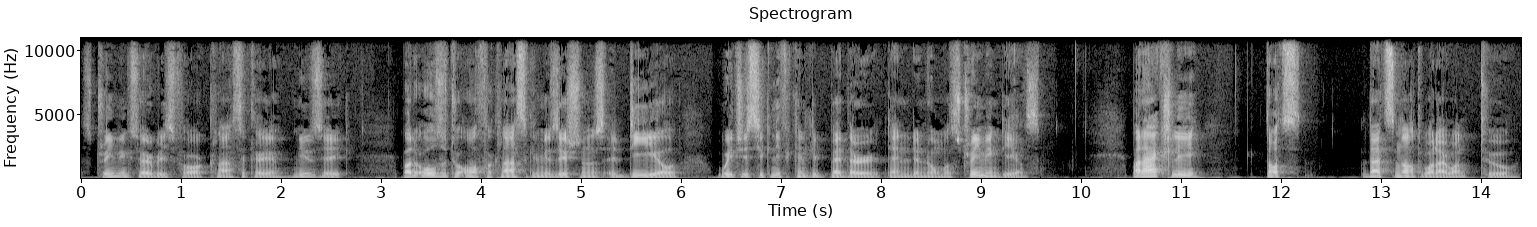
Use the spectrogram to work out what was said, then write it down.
streaming service for classical music, but also to offer classical musicians a deal which is significantly better than the normal streaming deals. But actually, that's, that's not what I want to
